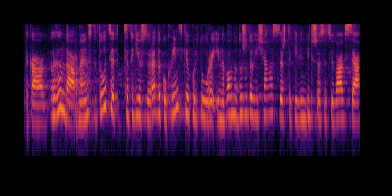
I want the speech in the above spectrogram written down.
така легендарна інституція. Це такий осередок української культури, і напевно дуже довгий час все ж таки він більше асоціювався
